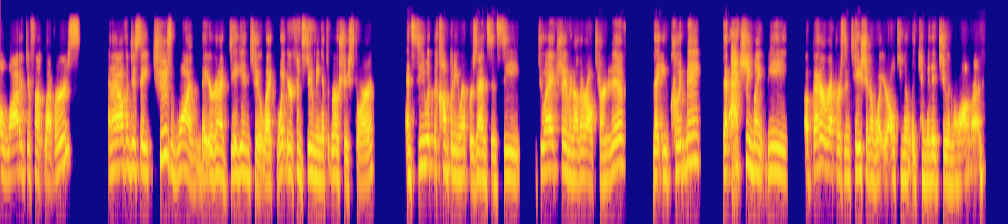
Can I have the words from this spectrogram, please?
a lot of different levers and I often just say, choose one that you're going to dig into, like what you're consuming at the grocery store, and see what the company represents and see, do I actually have another alternative that you could make that actually might be a better representation of what you're ultimately committed to in the long run?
